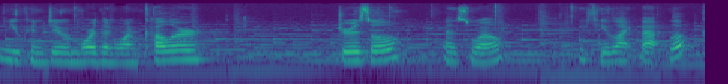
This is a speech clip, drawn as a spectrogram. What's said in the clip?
You can do more than one color drizzle as well if you like that look.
